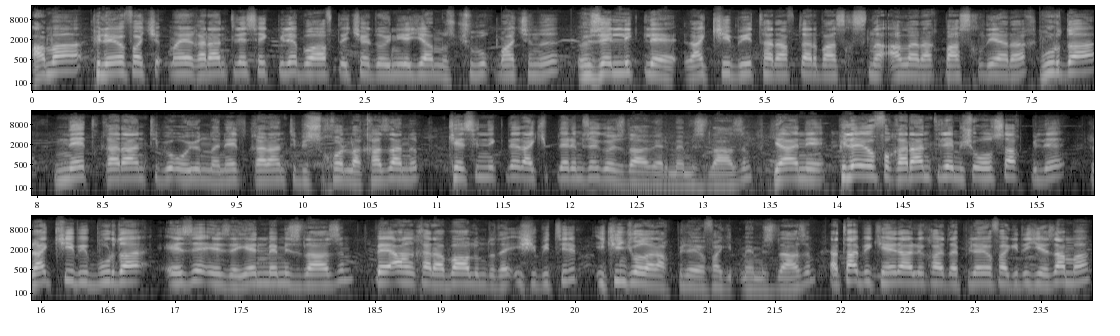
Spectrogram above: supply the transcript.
Ama playoff'a çıkmayı garantilesek bile bu hafta içeride oynayacağımız çubuk maçını özellikle rakibi taraftar baskısına alarak, baskılayarak burada net garanti bir oyunla, net garanti bir skorla kazanıp kesinlikle rakiplerimize gözdağı vermemiz lazım. Yani playoff'u garantilemiş olsak bile rakibi burada eze eze yenmemiz lazım ve Ankara Bağlum'da da işi bitirip ikinci olarak playoff'a gitmemiz lazım. Ya tabii ki her halükarda playoff'a gideceğiz ama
